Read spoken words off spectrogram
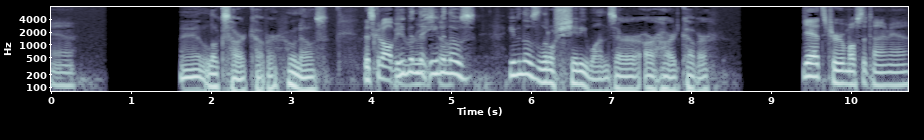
yeah. It looks hardcover. Who knows? This could all be Even the, even those even those little shitty ones are are hardcover. Yeah, it's true most of the time. Yeah,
